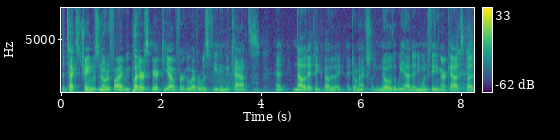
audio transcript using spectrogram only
The text chain was notified. We put our spare key out for whoever was feeding the cats. And now that I think about it, I, I don't actually know that we had anyone feeding our cats, but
